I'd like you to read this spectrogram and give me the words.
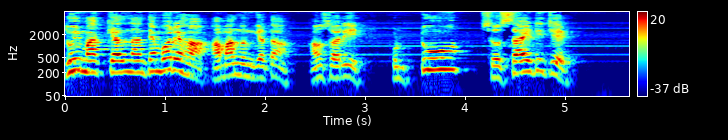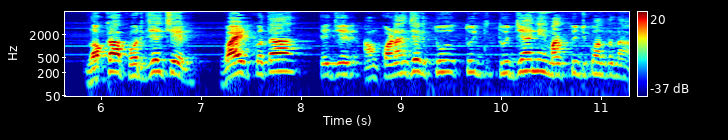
तुवें म्हाका केलें ना तें बरें हा हांव मानून घेता. हांव सॉरी. पूण तूं सोसायटीचेर लोकां पोरजेचेर वायट कोता तेजेर हांव कोणाचेर तूं तुजें न्ही म्हाका तुजें कोंत ना.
